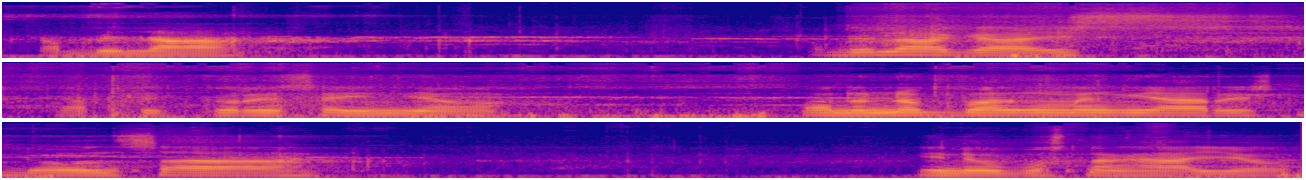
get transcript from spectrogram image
Sa kabila. Kabila guys. Update ko rin sa inyo. Ano na bang nangyari doon sa inubos ng hayop?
